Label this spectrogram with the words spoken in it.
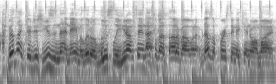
I feel like they're just using that name a little loosely. You know what I'm saying? That's what I thought about. When I, that was the first thing that came to my mind.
